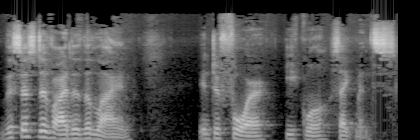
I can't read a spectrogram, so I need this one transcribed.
This has divided the line into four equal segments.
